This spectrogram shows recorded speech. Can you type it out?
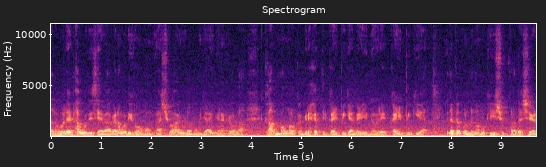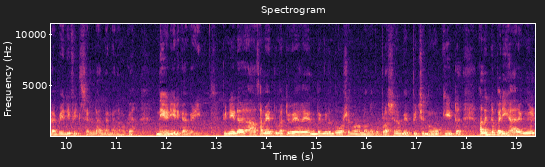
അതുപോലെ ഭഗവതി സേവ ഗണപതി ഹോമം അശ്വാരൂഢ പൂജ ഇങ്ങനെയൊക്കെയുള്ള കർമ്മങ്ങളൊക്കെ ഗ്രഹത്തിൽ കഴിപ്പിക്കാൻ കഴിയുന്നവരെ കഴിപ്പിക്കുക. ഇതൊക്കെ കൊണ്ട് നമുക്ക് ഈ ശുക്രദശയുടെ ബെനിഫിറ്റ്സ് എല്ലാം തന്നെ നമുക്ക് നേടിയെടുക്കാൻ കഴിയും. പിന്നീട് ആ സമയത്ത് മറ്റു വേറെ എന്തെങ്കിലും ദോഷങ്ങളുണ്ടോ എന്നൊക്കെ പ്രശ്നം വെപ്പിച്ച് നോക്കിയിട്ട് അതിന്റെ പരിഹാരങ്ങൾ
